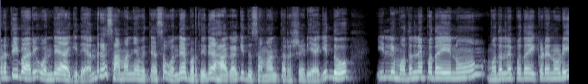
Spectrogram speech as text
ಪ್ರತಿ ಬಾರಿ ಒಂದೇ ಆಗಿದೆ. ಅಂದರೆ ಸಾಮಾನ್ಯ ವ್ಯತ್ಯಾಸ ಒಂದೇ ಬರ್ತಿದೆ. ಹಾಗಾಗಿ ಇದು ಸಮಾಂತರ ಶ್ರೇಣಿಯಾಗಿದ್ದು, ಇಲ್ಲಿ ಮೊದಲನೇ ಪದ ಏನು? ಮೊದಲನೇ ಪದ ಈ ಕಡೆ ನೋಡಿ.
